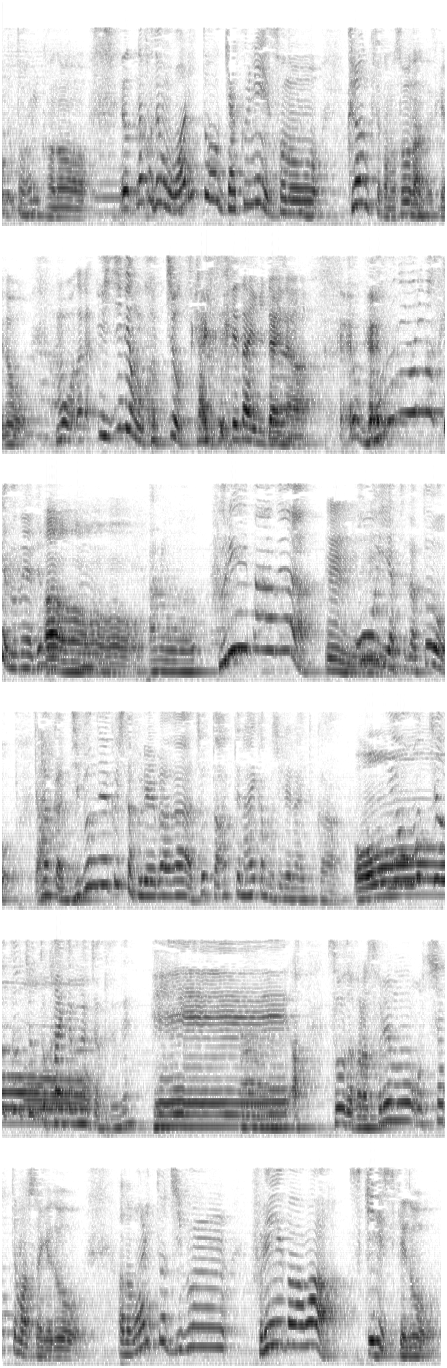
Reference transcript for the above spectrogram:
ったことあるかな。いや、なんかでも割と逆に、その、クランクとかもそうなんですけど、もうなんか意地でもこっちを使い続けたいみたいな。でも物によりますけどね、でも、うん。あの、フレーが多いやつだと、あなんか自分の訳したフレーバーがちょっと合ってないかもしれないとか、思っちゃうとちょっと買いたくなっちゃうんですよね。へえ、うん。あ、そうだからそれもおっしゃってましたけど、あの、割と自分、フレーバーは好きですけど、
